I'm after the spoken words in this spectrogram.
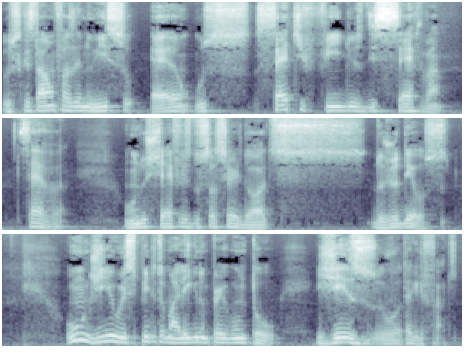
Os que estavam fazendo isso eram os sete filhos de Seva, Seva um dos chefes dos sacerdotes dos judeus. Um dia o espírito maligno perguntou: Jesus, vou até grifar aqui.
